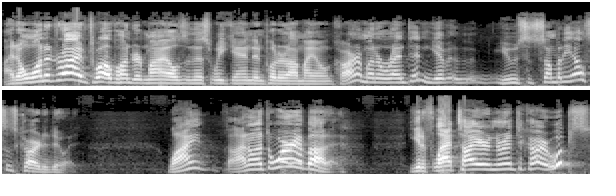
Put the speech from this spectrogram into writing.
I don't want to drive 1,200 miles in this weekend and put it on my own car. I'm going to rent it and give it, use somebody else's car to do it. Why? I don't have to worry about it. You get a flat tire the rent a car, whoops,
